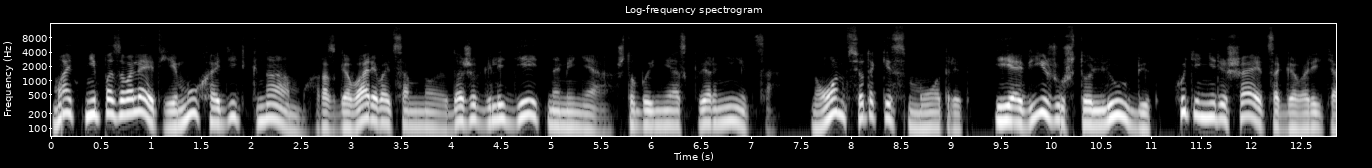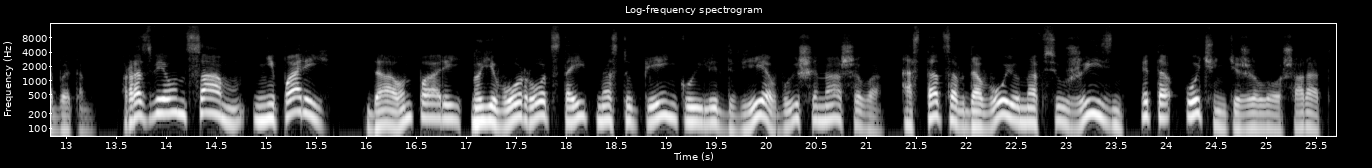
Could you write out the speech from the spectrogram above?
Мать не позволяет ему ходить к нам, разговаривать со мною, даже глядеть на меня, чтобы не оскверниться. Но он все-таки смотрит, и я вижу, что любит, хоть и не решается говорить об этом. Разве он сам не парень? Да, он парень, но его род стоит на ступеньку или две выше нашего. Остаться вдовою на всю жизнь – это очень тяжело, Шарат.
